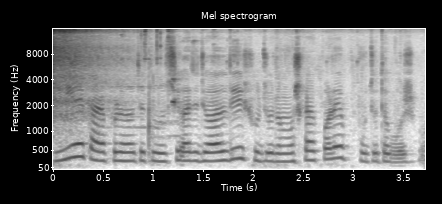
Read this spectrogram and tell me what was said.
দিয়ে তারপরে হচ্ছে তুলসী গাছে জল দিয়ে সূর্য নমস্কার করে পুজোতে বসবো।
